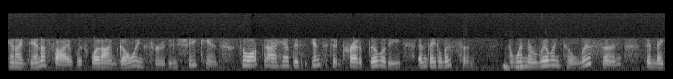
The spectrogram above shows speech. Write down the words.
can identify with what I'm going through, then she can. So I have this instant credibility, and they listen. Mm-hmm. And when mm-hmm. they're willing to listen, then they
